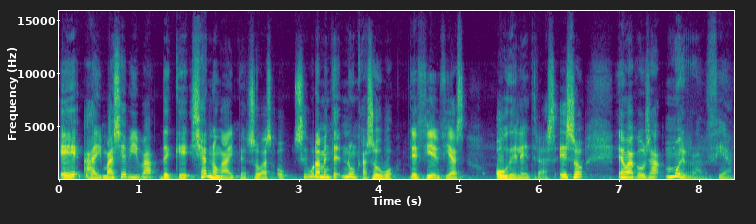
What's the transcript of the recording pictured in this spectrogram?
é a imaxe viva de que xa non hai persoas, ou seguramente nunca soubo de ciencias ou de letras. Eso é unha cousa moi rancia.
